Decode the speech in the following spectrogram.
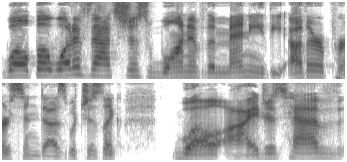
Well, but what if that's just one of the many the other person does, which is like, well, I just have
